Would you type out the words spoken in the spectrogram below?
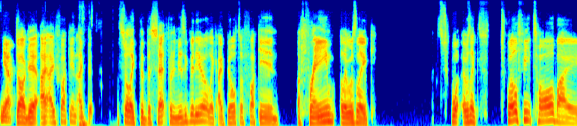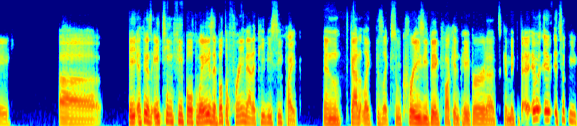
Yeah. Dog, yeah, I I fucking I bu- so like the the set for the music video, like I built a fucking a frame. It was like tw- it was like 12 feet tall by uh eight, I think it was 18 feet both ways. I built a frame out of PVC pipe and got it like there's like some crazy big fucking paper that's gonna make the it, it, it took me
